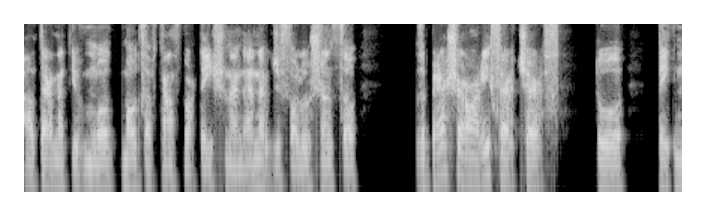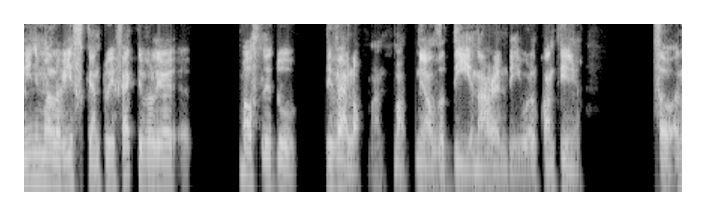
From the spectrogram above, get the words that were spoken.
alternative mode, modes of transportation and energy solutions. So the pressure on researchers to take minimal risk and to effectively uh, mostly do development, not you know the D in R&D will continue. So an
